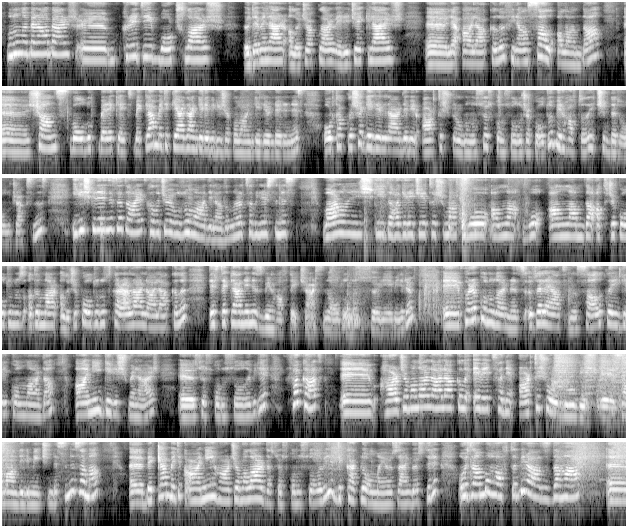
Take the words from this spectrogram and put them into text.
Bununla beraber e, kredi, borçlar, ödemeler, alacaklar, verecekler e, ile alakalı finansal alanda e, şans, bolluk, bereket, beklenmedik yerden gelebilecek olan gelirleriniz, ortaklaşa gelirlerde bir artış durumunun söz konusu olacak olduğu bir haftada içinde de olacaksınız. İlişkilerinize dair kalıcı ve uzun vadeli adımlar atabilirsiniz. Var olan ilişkiyi daha geleceğe taşımak, bu, anla, bu anlamda atacak olduğunuz adımlar, alacak olduğunuz kararlarla alakalı desteklendiğiniz bir hafta içerisinde olduğunuzu söyleyebilirim. E, para konularınız, özel hayatınız, sağlıkla ilgili konularda ani gelişmeler e, söz konusu olabilir. Fakat e, harcamalarla alakalı evet hani artış olduğu bir e, zaman dilimi içindesiniz ama e, beklenmedik ani harcamalar da söz konusu olabilir. Dikkatli olmaya özen gösterin. O yüzden bu hafta biraz daha e,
